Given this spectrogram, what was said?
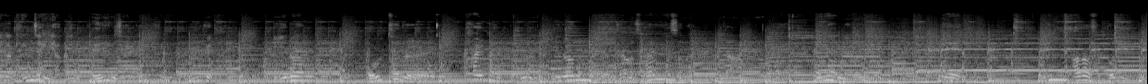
이가 굉장히 약하고 변형이 잘 되어 있습니다. 무겁고 이런 볼트를 탈거할 때는 이런 연장을 사용해서는 안 됩니다. 왜냐면 이게 힘 받아서 돌립니다.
